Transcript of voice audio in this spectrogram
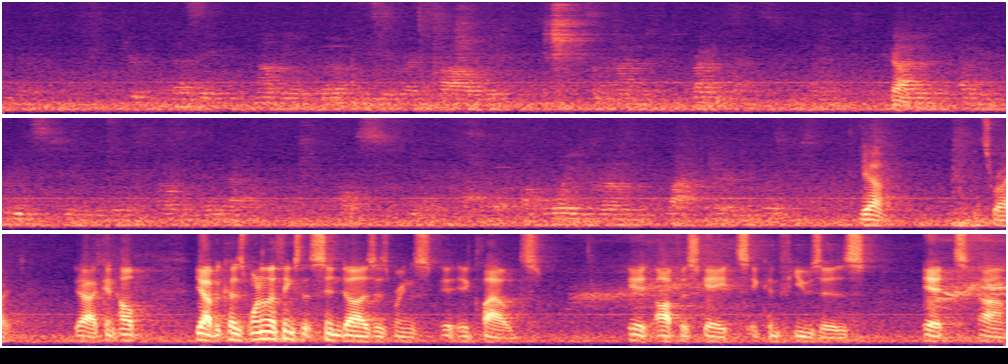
you know, if you're confessing, not being able to go and be reconciled with some kind of recompense, right? Yeah. Having, having a priest who is counsel in that helps, you know, avoid your own lack of clarity and wisdom. Yeah, that's right. Yeah, it can help. Yeah, because one of the things that sin does is brings it, it clouds, it obfuscates, it confuses, it. Um,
